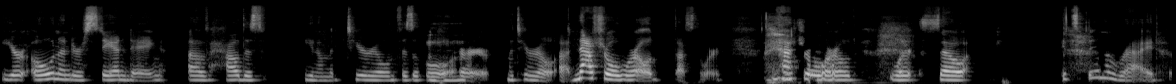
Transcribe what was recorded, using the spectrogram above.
your own understanding of how this, you know, material and physical Mhm. or material, uh, natural world, that's the word, natural world works. So it's been a ride.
